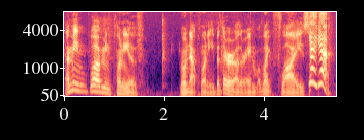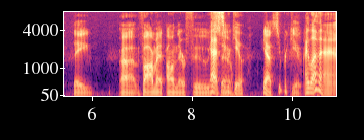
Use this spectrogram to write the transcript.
I mean, well, I mean, plenty of. Well, not plenty, but there are other animals like flies. yeah, yeah, They uh, vomit on their food. yeah. so- Super cute. Yeah, super cute. I love it. I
